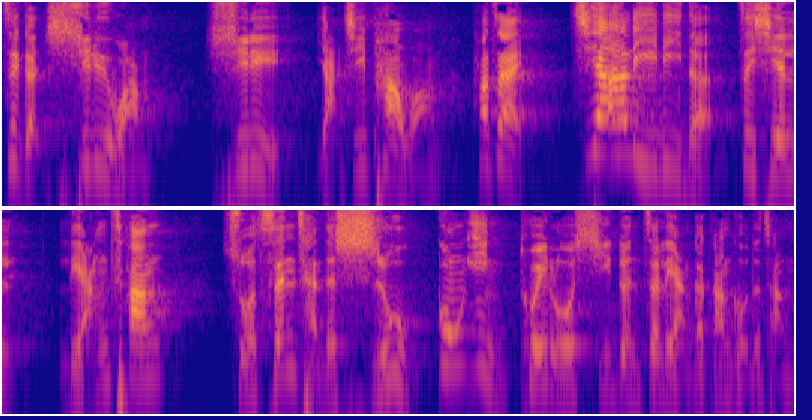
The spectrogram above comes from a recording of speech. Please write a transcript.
这个西律王。西律亚基帕王，他在加利利的这些粮仓所生产的食物，供应推罗西顿这两个港口的城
